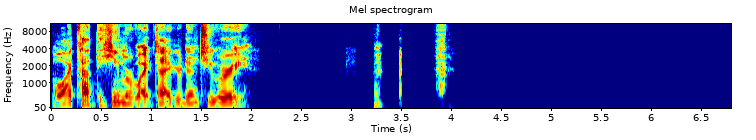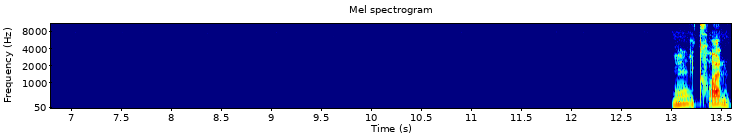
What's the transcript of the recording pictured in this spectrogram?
Oh, I caught the humor, White Tiger. Don't you worry. Yeah, the quad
